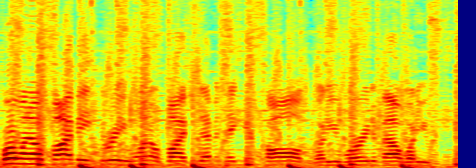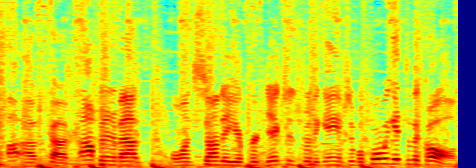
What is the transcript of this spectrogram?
Four one zero five eight three one zero five seven. Taking your calls. What are you worried about? What are you uh, uh, confident about on Sunday? Your predictions for the game. So before we get to the calls,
